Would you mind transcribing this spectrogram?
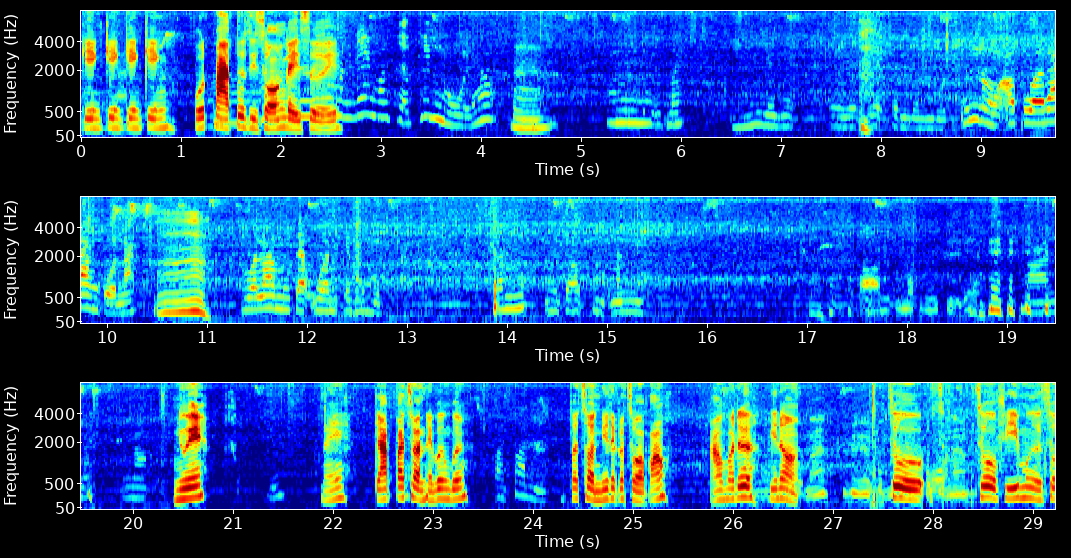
เก่งเก่งเก่งเก่งปลดปลาตัวที่สองได้เสยมันเด้งมันเกิดที่หนูแล้วอืมมันมีอีกไหมนี่เยอะแยะเออเยอะๆเต็มเลยหมดนั่นหนูเอาตัวร่างก่อนนะ อืม ตัวล่างมีแต่อวนเต็มไปหมดนั่นมันจะเอาปีกมันตามันคือนกยูงตีได้มานะเนาะหนุ่ยไหนจับปลาช่อนให้เบิ่งเบิ่งปลาซ่อนนี่ปลาช่อนอยู่ในกระสอบเอาเอามาเด้อพี่น้องนะผมสู้ไม่ได้ขอนะโซ่ฝีมือโซ่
